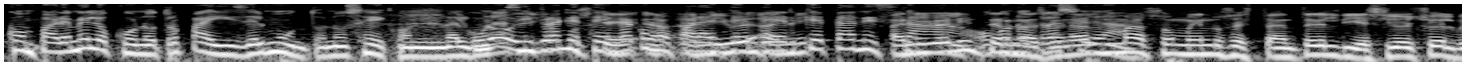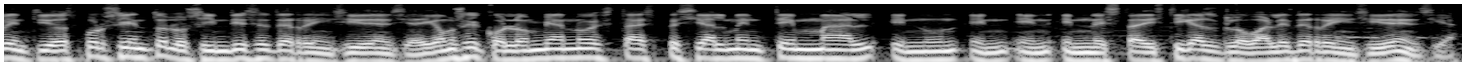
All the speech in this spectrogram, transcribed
compáremelo con otro país del mundo, no sé, con alguna No, cifra que tenga como a- para a nivel- entender a qué tan está A nivel internacional más o menos está entre el 18 y el 22% de los índices de reincidencia. Digamos que Colombia no está especialmente mal en, un- en- en- en estadísticas globales de reincidencia.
